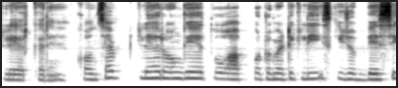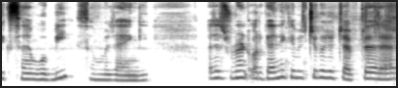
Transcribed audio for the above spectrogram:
क्लियर करें। कॉन्सेप्ट क्लियर होंगे तो आपको ऑटोमेटिकली इसकी जो बेसिक्स हैं वो भी समझ आएँगी। अच्छा स्टूडेंट ऑर्गेनिक केमिस्ट्री का जो चैप्टर है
